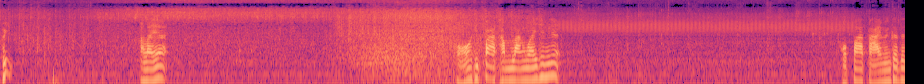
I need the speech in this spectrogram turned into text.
เฮ้ย อะไรอะอ๋อ ที่ป้าทำรังไว้ใช่ไหมเนี่ย พอป้าตายมันก็จะ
